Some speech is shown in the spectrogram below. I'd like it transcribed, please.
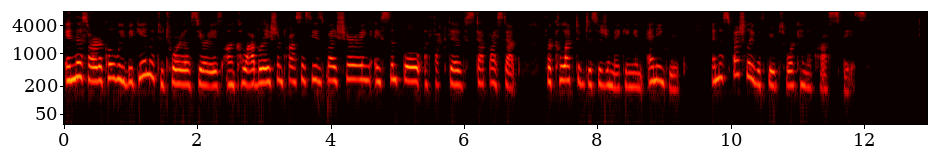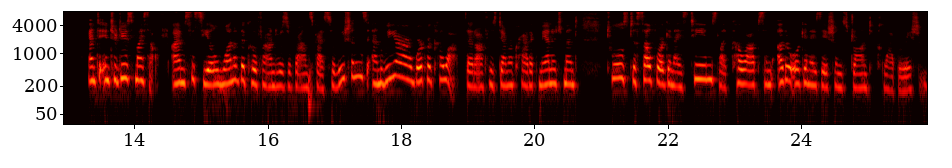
In this article, we begin a tutorial series on collaboration processes by sharing a simple, effective, step-by-step -step for collective decision making in any group, and especially with groups working across space. And to introduce myself, I'm Cecile, one of the co-founders of Round Sky Solutions, and we are a worker co-op that offers democratic management tools to self-organize teams like co-ops and other organizations drawn to collaboration.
